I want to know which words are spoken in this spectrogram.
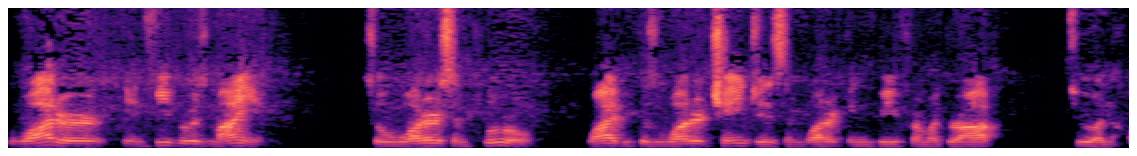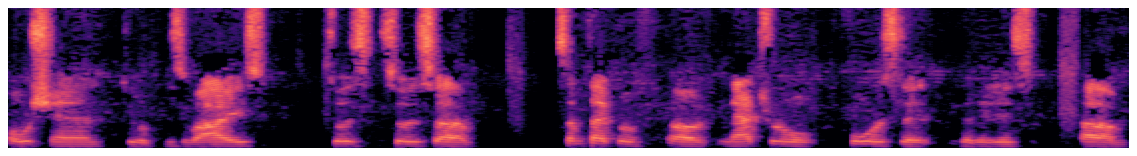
water in Hebrew is mayim. So water is in plural. Why? Because water changes, and water can be from a drop to an ocean to a piece of ice. So it's so it's uh, some type of uh, natural force that that it is um,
